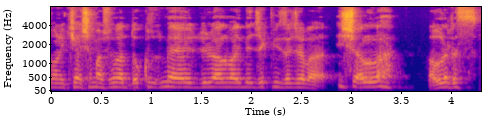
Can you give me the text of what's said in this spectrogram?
Son iki aşama sonra 9 M ödülü alabilecek miyiz acaba? İnşallah alırız.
